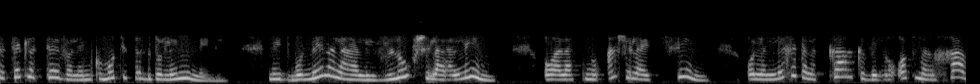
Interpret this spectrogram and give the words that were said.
לצאת לטבע, למקומות יותר גדולים ממני. להתבונן על הלבלוב של העלים, או על התנועה של העצים, או ללכת על הקרקע ולראות מרחב,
